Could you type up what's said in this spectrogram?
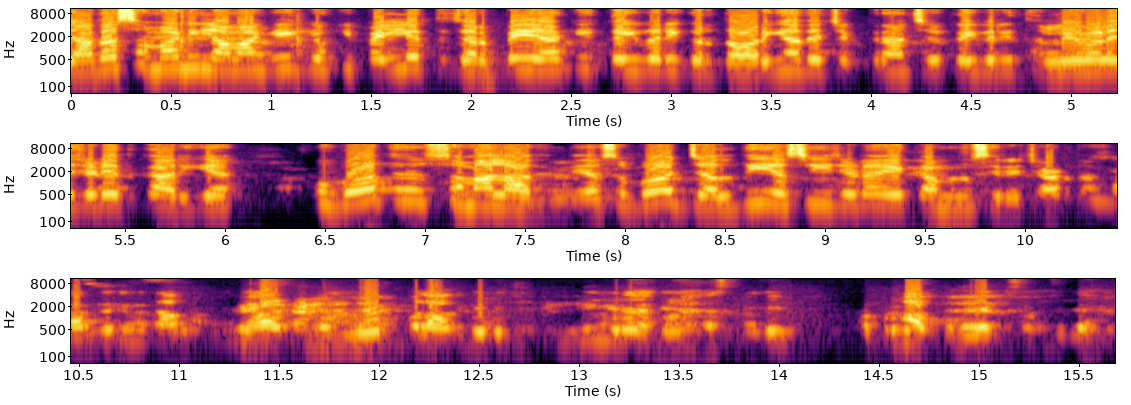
ਜ਼ਿਆਦਾ ਸਮਾਂ ਨਹੀਂ ਲਾਵਾਂਗੇ ਕਿਉਂਕਿ ਪਹਿਲੇ ਤਜਰਬੇ ਆ ਕਿ ਕਈ ਵਾਰੀ ਗਰਦੌਰੀਆਂ ਦੇ ਚੱਕਰਾਂ 'ਚ ਕਈ ਵਾਰੀ ਥੱਲੇ ਵਾਲੇ ਜਿਹੜੇ ਅਧਿਕਾਰੀ ਆ ਉਹ ਬਹੁਤ ਸਮਾਂ ਲਾ ਦਿੰਦੇ ਆ। ਸੋ ਬਹੁਤ ਜਲਦੀ ਅਸੀਂ ਜਿਹੜਾ ਇਹ ਕੰਮ ਨੂੰ ਸਿਰੇ ਚਾੜ ਦਾਂਗੇ। ਸਰਵੇ ਦੇ ਮੁਤਾਬਕ ਪੂਰੇ ਹਾਲ ਲੋਕ ਬਲਾਕ ਦੇ ਵਿੱਚ ਕਿੰਨੇ ਜਿਹੜਾ ਹੈ ਇਸ ਤਰ੍ਹਾਂ ਦੇ ਪ੍ਰਭਾਵਿਤ ਹੋਇਆ ਕਿਸਾਨ ਦੇ ਜਾਨ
